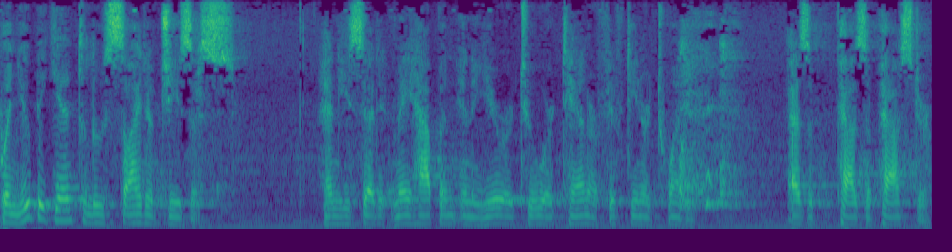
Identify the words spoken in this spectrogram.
When you begin to lose sight of Jesus, and he said it may happen in a year or two or 10 or 15 or 20 as a, as a pastor,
